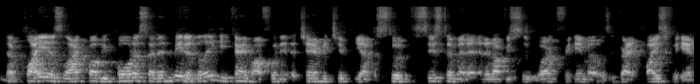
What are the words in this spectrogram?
you know players like Bobby Portis, and admittedly, he came off winning the championship. He understood the system, and it, and it obviously worked for him. It was a great place for him.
